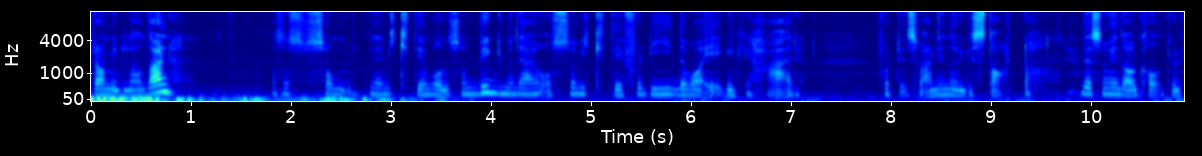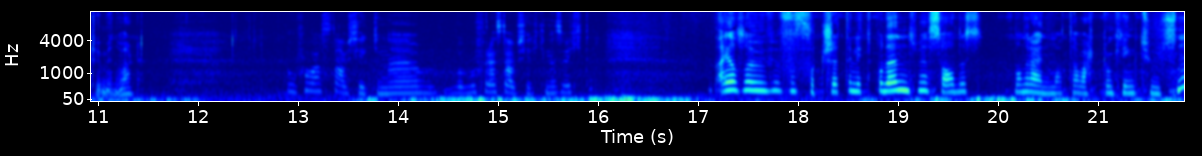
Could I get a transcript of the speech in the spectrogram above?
fra middelalderen. Altså som, de er viktige både som bygg, men det er jo også viktig fordi det var egentlig her fortidsvernet i Norge starta. Det som vi i dag kaller kulturminnevern. Hvorfor, hvorfor er stavkirkene så viktige? Nei, altså, Vi får fortsette litt på den. Som jeg sa, det, man regner med at det har vært omkring 1000.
